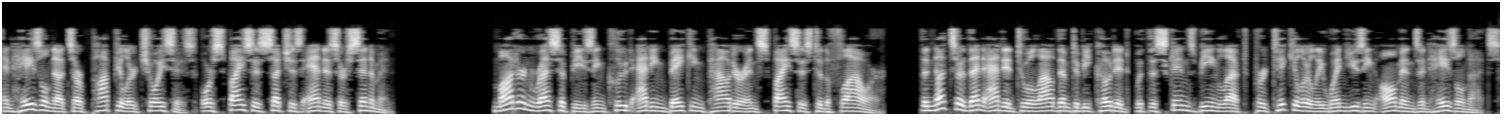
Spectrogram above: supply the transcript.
and hazelnuts are popular choices or spices such as anise or cinnamon. Modern recipes include adding baking powder and spices to the flour. The nuts are then added to allow them to be coated, with the skins being left particularly when using almonds and hazelnuts.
